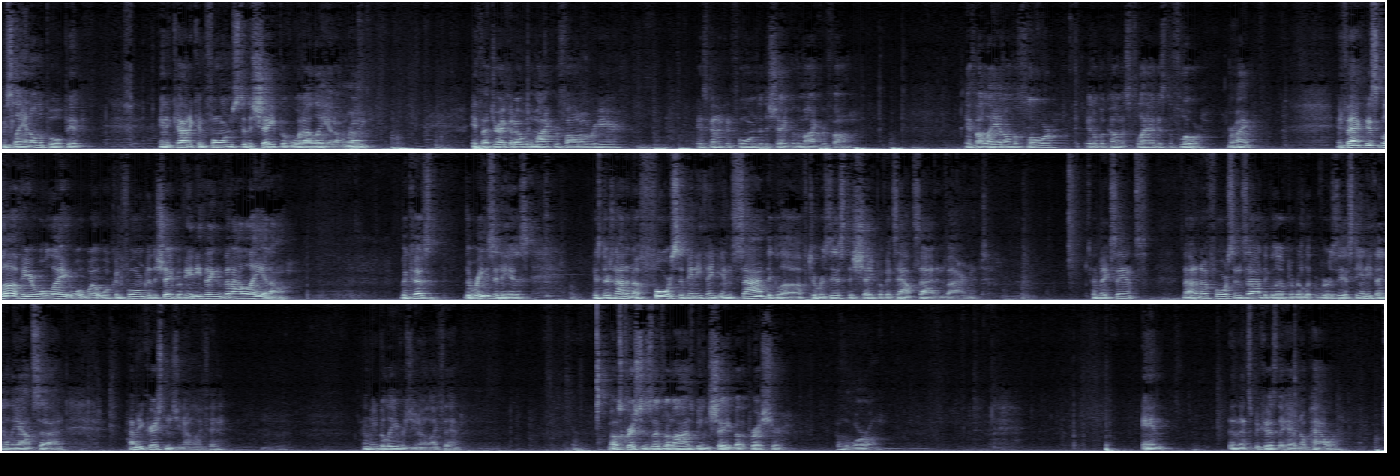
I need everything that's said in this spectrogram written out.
It's laying on the pulpit, and it kind of conforms to the shape of what I lay it on, right? If I drape it over the microphone over here, it's going to conform to the shape of the microphone. If I lay it on the floor, it'll become as flat as the floor, right? In fact, this glove here will, lay, will, will, will conform to the shape of anything that I lay it on. Because the reason is, is there's not enough force of anything inside the glove to resist the shape of its outside environment. Does that make sense? Not enough force inside the glove to re- resist anything on the outside. How many Christians you know like that? How many believers you know like that? Most Christians live their lives being shaped by the pressure of the world. And, and that's because they have no power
